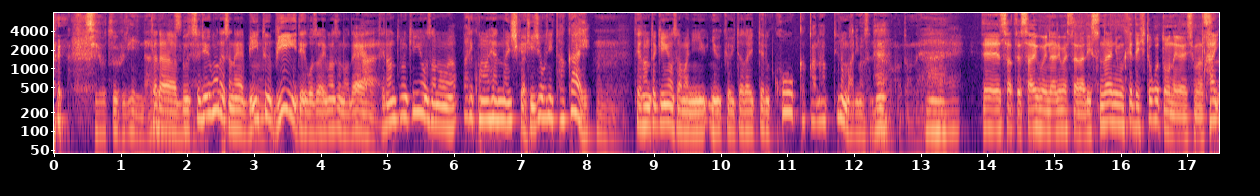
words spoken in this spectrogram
CO2 フリーになる、ね、ただ、物流もですね、B2B でございますので、うんはい、テナントの企業様もやっぱりこの辺の意識が非常に高い。うんテナント企業様に入居いただいている効果かなっていうのもありますね。なるほどね。はいえー、さて最後になりましたが、リスナーに向けて一言お願いします。はい。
